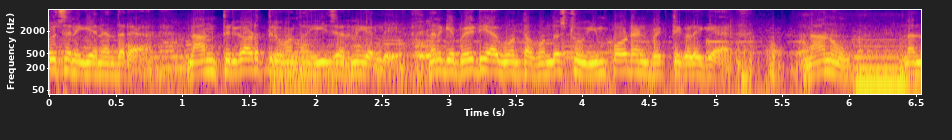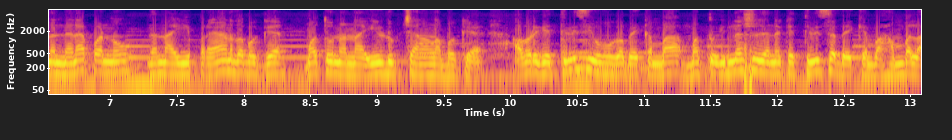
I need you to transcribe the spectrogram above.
ಯೋಚನೆಗೆ ಏನೆಂದರೆ, ನಾನು ತಿರುಗಾಡುತ್ತಿರುವಂತಹ ಈ ಜರ್ನಿಯಲ್ಲಿ ನನಗೆ ಭೇಟಿಯಾಗುವಂತಹ ಒಂದಷ್ಟು ಇಂಪಾರ್ಟೆಂಟ್ ವ್ಯಕ್ತಿಗಳಿಗೆ ನಾನು ನನ್ನ ನೆನಪನ್ನು, ನನ್ನ ಈ ಪ್ರಯಾಣದ ಬಗ್ಗೆ ಮತ್ತು ನನ್ನ ಯೂಟ್ಯೂಬ್ ಚಾನಲ್ನ ಬಗ್ಗೆ ಅವರಿಗೆ ತಿಳಿಸಿ ಹೋಗಬೇಕೆಂಬ ಮತ್ತು ಇನ್ನಷ್ಟು ಜನಕ್ಕೆ ತಿಳಿಸಬೇಕೆಂಬ ಹಂಬಲ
